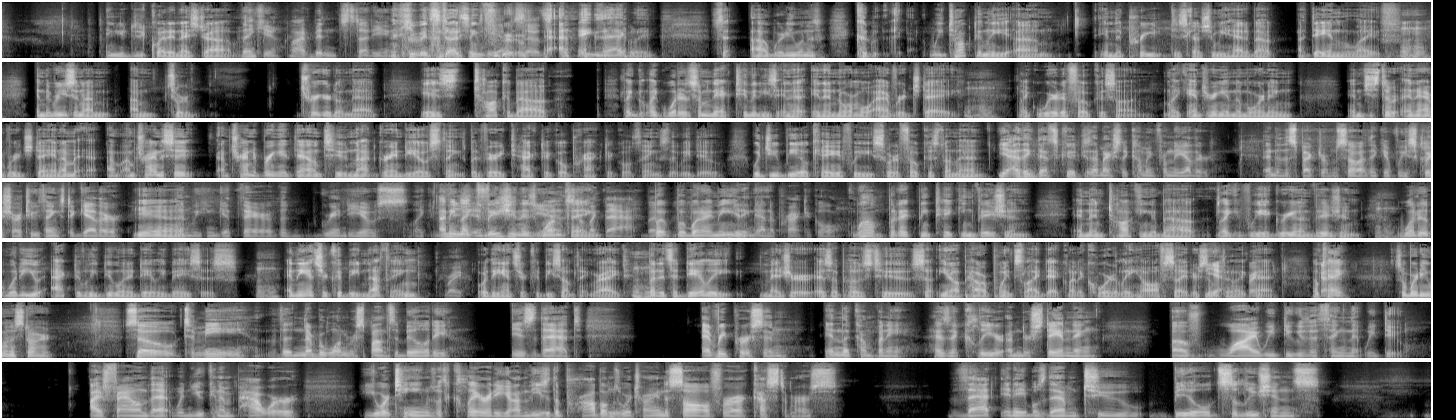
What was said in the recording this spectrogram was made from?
And you did quite a nice job. Thank you. Well, I've been studying. You've been studying 160 for episodes. exactly. So, uh, where do you want to? Could we talked in the um, in the pre discussion we had about a day in the life, Mhm. and the reason I'm I'm sort of triggered on that is talk about like like what are some of the activities in a in a normal average day, Mhm. like where to focus on, like entering in the morning, and just a, an average day. And I'm I'm, I'm trying to say I'm trying to bring it down to not grandiose things, but very tactical, practical things that we do. Would you be okay if we sort of focused on that? Yeah, I think that's good because I'm actually coming from the other end of the spectrum. So I think if we squish our two things together, Yeah. then we can get there. The grandiose, like I mean, like vision is yeah, one thing, like that. But, but but what I mean, getting down to practical, Well, but I mean, taking vision and then talking about like if we agree on vision, Mm-hmm. what do- what do you actively do on a daily basis? And the answer could be nothing, right? or the answer could be something, right? Mm-hmm. But it's a daily measure as opposed to so, you know a PowerPoint slide deck like a quarterly offsite or something Yeah, like right. that. Okay, so where do you want to start? So to me, the number one responsibility is that every person in the company has a clear understanding of why we do the thing that we do. I found that when you can empower your teams with clarity on these are the problems we're trying to solve for our customers, that enables them to build solutions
